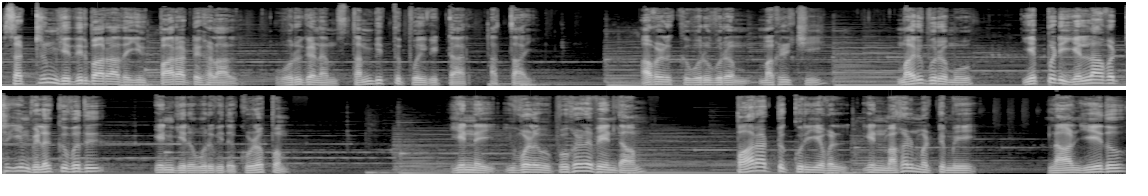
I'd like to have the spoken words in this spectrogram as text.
சற்றும் எதிர்பாராத இப்பாராட்டுகளால் ஒரு கணம் ஸ்தம்பித்து போய்விட்டார் அத்தாய். அவளுக்கு ஒருபுறம் மகிழ்ச்சி மறுபுறமோ எப்படி எல்லாவற்றையும் விளக்குவது? என்கிற ஒருவித குழப்பம். என்னை இவ்வளவு புகழ வேண்டாம். பாராட்டுக்குரியவள் என் மகள் மட்டுமே. நான் ஏதோ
